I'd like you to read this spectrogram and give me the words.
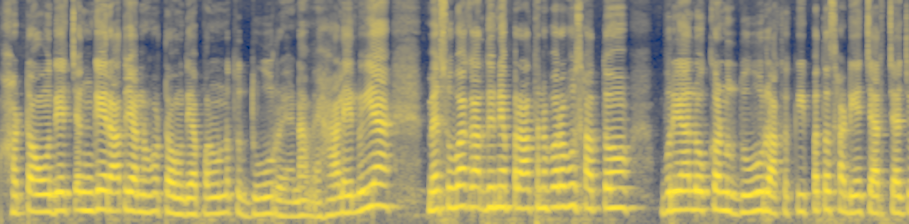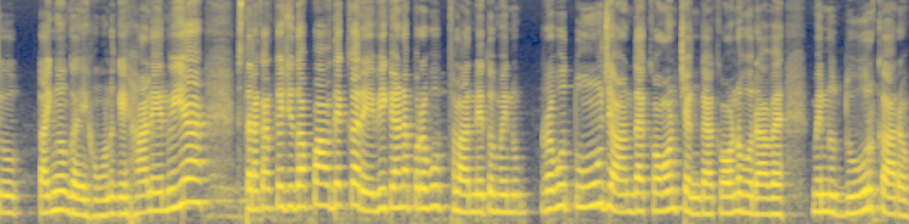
ਹਟਾਉਂਦੇ, ਚੰਗੇ ਰਾਹ ਤੇ ਜਾਨੂੰ ਹਟਾਉਂਦੇ, ਆਪਾਂ ਨੂੰ ਉਹਨਾਂ ਤੋਂ ਦੂਰ ਰਹਿਣਾ ਮੈਂ ਹਾਲੇਲੂਇਆ ਮੈਂ ਸਵੇਰ ਕਰਦੀ ਹੁੰਦੀ ਹਾਂ ਪ੍ਰਾਰਥਨਾ, ਪ੍ਰਭੂ ਸਾਤੋਂ ਬੁਰਿਆਂ ਲੋਕਾਂ ਨੂੰ ਦੂਰ ਰੱਖ ਕੀ ਪਤਾ ਸਾਡੀਆਂ ਚਰਚਾਂ 'ਚੋਂ ਤਾਈਓ ਗਏ ਹੋਣਗੇ। ਹਾਲੇਲੂਇਆ ਇਸ ਤਰ੍ਹਾਂ ਕਰਕੇ ਜਦੋਂ ਆਪਾਂ ਆਪਦੇ ਘਰੇ ਵੀ ਕਹਿਣਾ, ਪ੍ਰਭੂ, ਫਲਾਣੇ ਤੋਂ ਮੈਨੂੰ, ਪ੍ਰਭੂ, ਤੂੰ ਜਾਣਦਾ ਕੌਣ ਚੰਗਾ, ਕੌਣ ਬੁਰਾ ਵੈ, ਮੈਨੂੰ ਦੂਰ ਕਰ।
